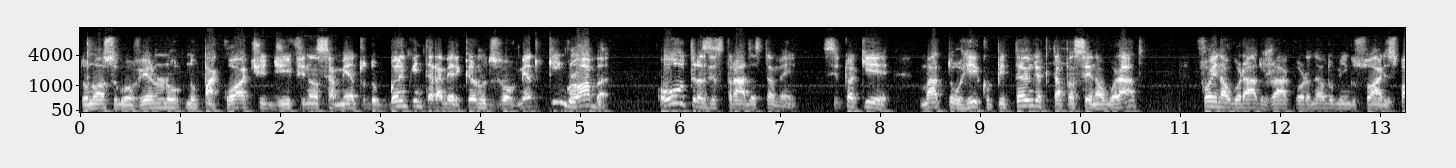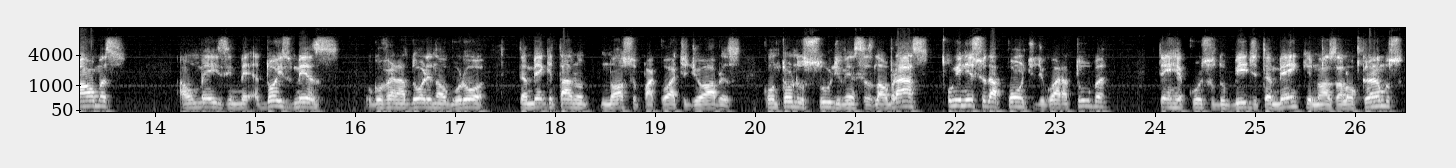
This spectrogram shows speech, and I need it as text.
do nosso governo no, no pacote de financiamento do Banco Interamericano de Desenvolvimento, que engloba outras estradas também. Cito aqui Mato Rico Pitanga, que está para ser inaugurado. Foi inaugurado já Coronel Domingos Soares Palmas. Há um mês e me... dois meses o governador inaugurou também que está no nosso pacote de obras contorno sul de Venceslau Brás, o início da ponte de Guaratuba, tem recurso do BID também que nós alocamos,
